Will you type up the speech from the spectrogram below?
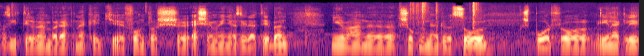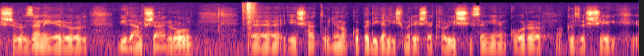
az itt élő embereknek egy fontos esély esemény az életében. Nyilván sok mindenről szól, sportról, éneklésről, zenéről, vidámságról, és hát ugyanakkor pedig elismerésekről is, hiszen ilyenkor a közösség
